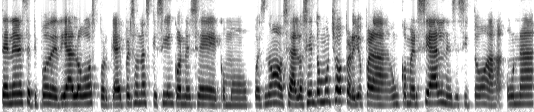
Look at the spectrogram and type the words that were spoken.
tener este tipo de diálogos, porque hay personas que siguen con ese, como, pues no, o sea, lo siento mucho, pero yo para un comercial necesito a una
